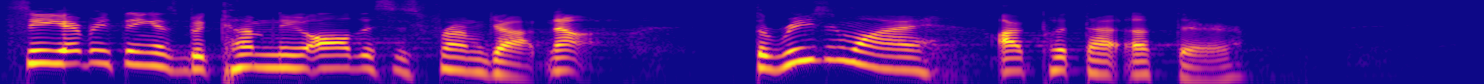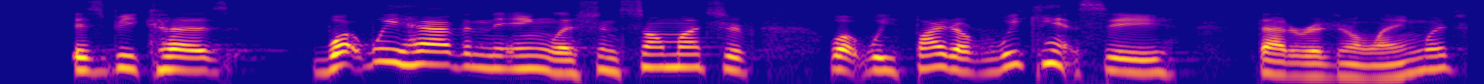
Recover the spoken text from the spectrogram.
See, everything has become new. All this is from God. Now, the reason why I put that up there is because what we have in the English and so much of what we fight over, we can't see that original language.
